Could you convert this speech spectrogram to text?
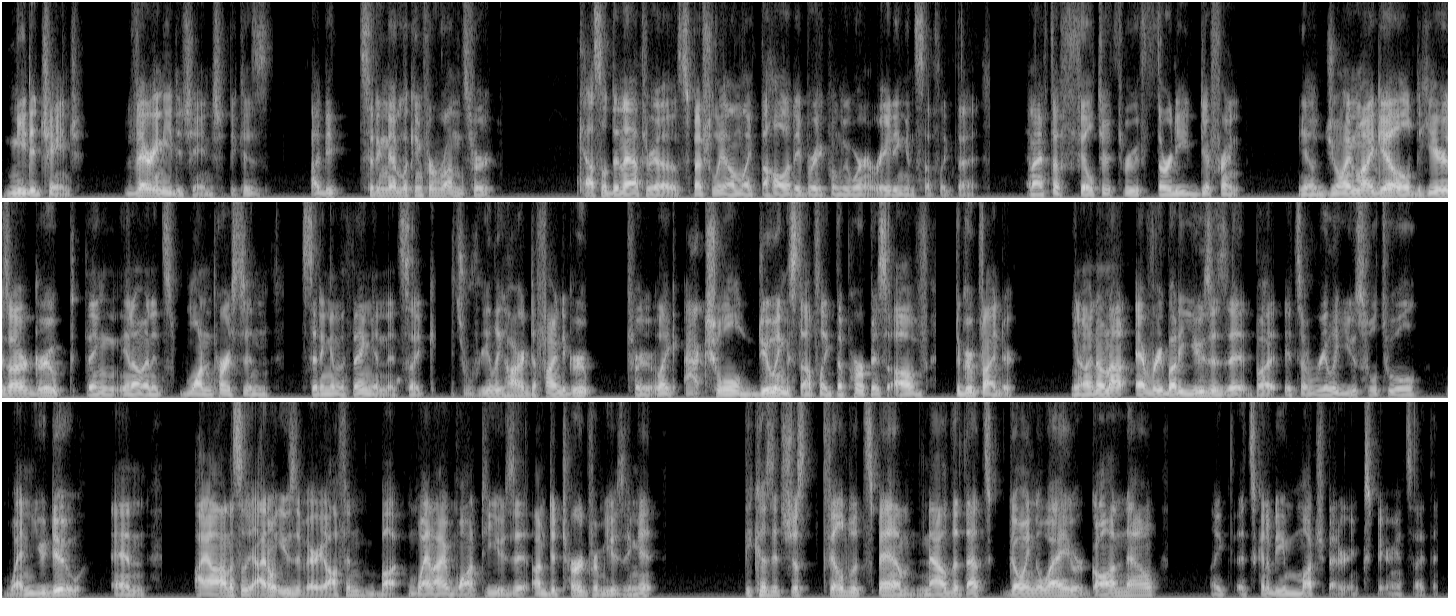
needed change, very needed change because I'd be sitting there looking for runs for Castle Denathria, especially on like the holiday break when we weren't raiding and stuff like that, and I have to filter through thirty different you know, join my guild. Here's our group thing, you know, and it's one person sitting in the thing, and it's like it's really hard to find a group for like actual doing stuff, like the purpose of the group finder. You know, I know not everybody uses it, but it's a really useful tool when you do. And I honestly, I don't use it very often, but when I want to use it, I'm deterred from using it because it's just filled with spam. Now that that's going away or gone now, like it's going to be a much better experience, I think.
